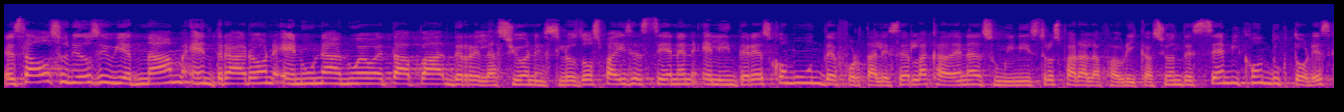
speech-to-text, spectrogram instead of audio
Estados Unidos y Vietnam entraron en una nueva etapa de relaciones. Los dos países tienen el interés común de fortalecer la cadena de suministros para la fabricación de semiconductores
